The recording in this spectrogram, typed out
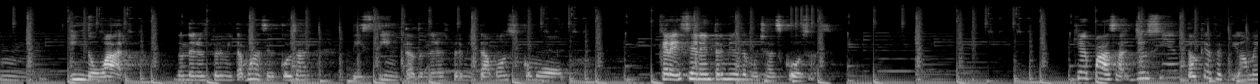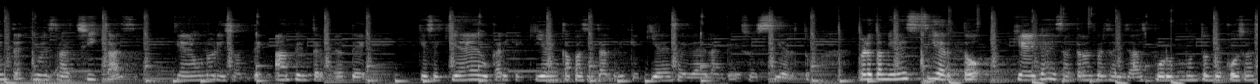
mm, innovar, donde nos permitamos hacer cosas distintas, donde nos permitamos como crecer en términos de muchas cosas. ¿Qué pasa? Yo siento que efectivamente nuestras chicas tienen un horizonte amplio en términos de que se quieren educar y que quieren capacitarse y que quieren salir adelante, eso es cierto. Pero también es cierto que ellas están transversalizadas por un montón de cosas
